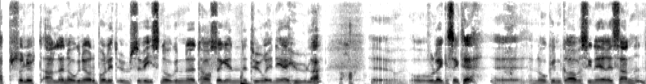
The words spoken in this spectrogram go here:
Absolutt alle. Noen gjør det på litt ymse vis. Noen tar seg en tur inn i ei hule og, og legger seg til. Noen graver seg ned i sanden.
